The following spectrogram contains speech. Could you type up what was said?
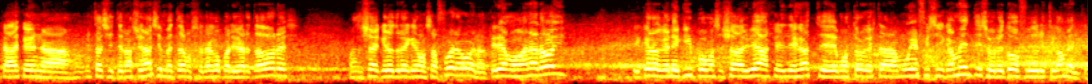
Cada vez que hay una instancia internacional siempre entramos en la Copa Libertadores, más allá de que el otro día quedamos afuera, bueno, queríamos ganar hoy y creo que el equipo, más allá del viaje, el desgaste, demostró que estaba muy bien físicamente y sobre todo futbolísticamente.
